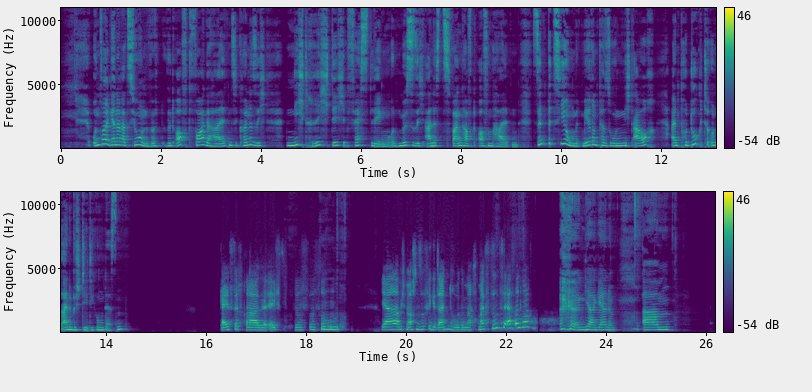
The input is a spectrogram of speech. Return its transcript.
Unserer Generation wird, wird oft vorgehalten, sie könne sich nicht richtig festlegen und müsse sich alles zwanghaft offen halten. Sind Beziehungen mit mehreren Personen nicht auch ein Produkt und eine Bestätigung dessen? Geilste Frage, echt. Das ist so mhm. gut. Ja, habe ich mir auch schon so viel Gedanken drüber gemacht. Magst du zuerst antworten? ja, gerne. Ähm,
